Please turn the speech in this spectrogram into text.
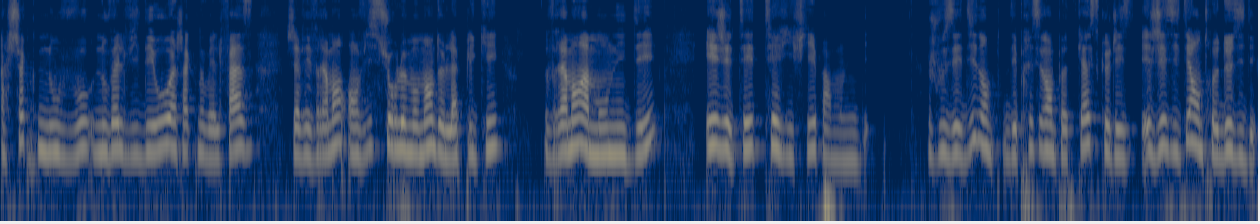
à chaque nouveau, nouvelle vidéo, à chaque nouvelle phase, j'avais vraiment envie sur le moment de l'appliquer vraiment à mon idée et j'étais terrifiée par mon idée. Je vous ai dit dans des précédents podcasts que j'hésitais entre deux idées,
